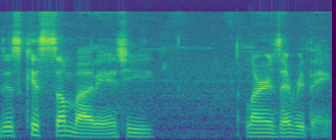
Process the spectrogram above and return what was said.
just kiss somebody and she learns everything.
